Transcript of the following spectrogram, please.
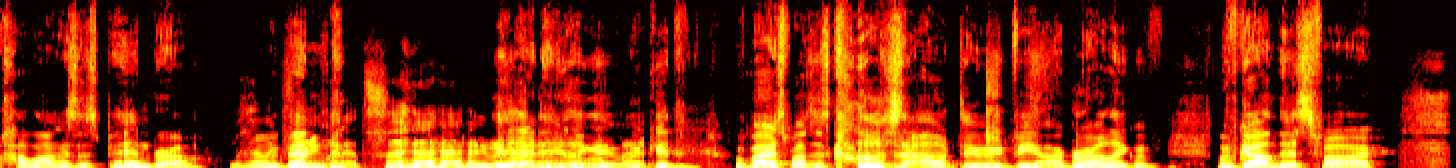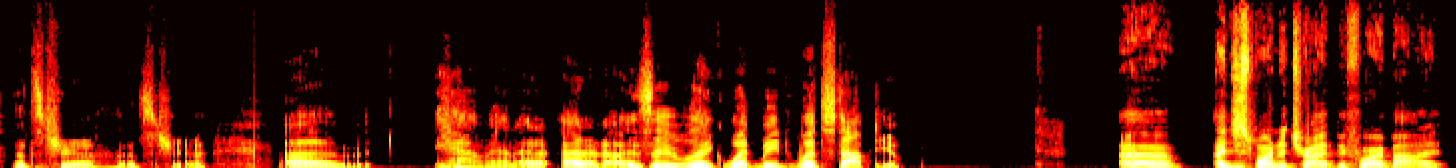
How long has this been, bro? Like We've 40 been- minutes. We've been yeah, dude. it for a Like we bit. could, we might as well just close out, dude. VR, bro. Like we've we've gone this far. That's true. That's true. Um, yeah, man. I, I don't know. Is it like what made what stopped you? Uh, I just wanted to try it before I bought it.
